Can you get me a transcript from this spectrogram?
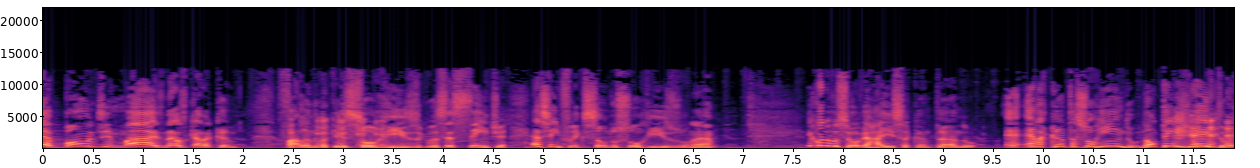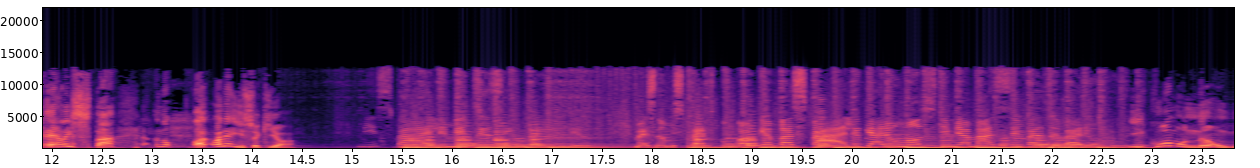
é bom demais, né? Os caras falando com aquele sorriso que você sente. Essa é a inflexão do sorriso, né? E quando você ouve a Raíssa cantando, é- ela canta sorrindo. Não tem jeito. ela está. não- olha isso aqui, ó. Me espalho, me. Mas não me espeto com qualquer paspalho. Quero um moço que me amasse sem fazer barulho. E como não,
